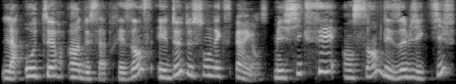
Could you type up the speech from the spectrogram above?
la hauteur 1 de sa présence et 2 de son expérience. Mais fixer ensemble des objectifs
